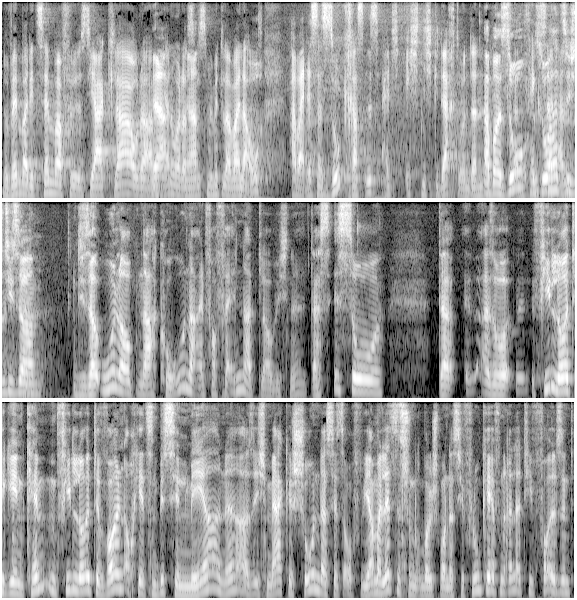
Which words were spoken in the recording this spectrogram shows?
November, Dezember für das Jahr klar oder am ja, Januar, das ja. wissen wir mittlerweile auch. Aber dass das so krass ist, hätte ich echt nicht gedacht. Und dann, Aber so, dann so halt hat an, sich dieser, ja dieser Urlaub nach Corona einfach verändert, glaube ich. Ne? Das ist so. Da, also viele Leute gehen campen, viele Leute wollen auch jetzt ein bisschen mehr. Ne? Also ich merke schon, dass jetzt auch, wir haben ja letztens schon drüber gesprochen, dass die Flughäfen relativ voll sind.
